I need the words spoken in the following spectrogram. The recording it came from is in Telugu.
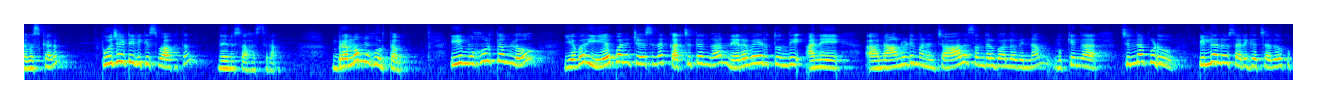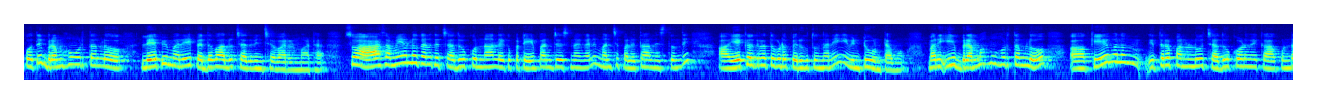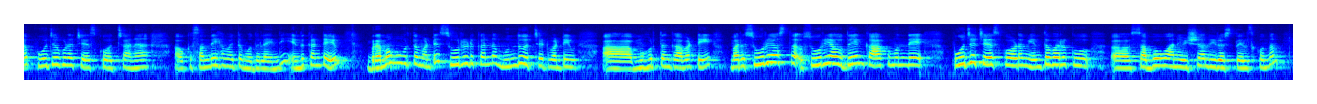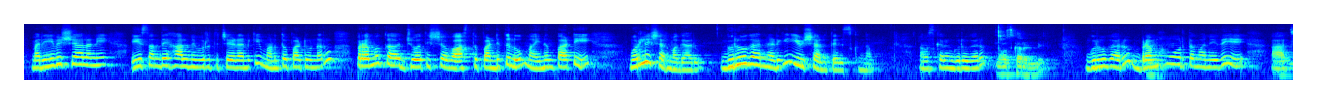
నమస్కారం. పూజ టీవీకి స్వాగతం. నేను సహస్ర. బ్రహ్మ ముహూర్తం. ఈ ముహూర్తంలో ఎవరు ఏ పని చేసినా ఖచ్చితంగా నెరవేరుతుంది అనే నానుడి మనం చాలా సందర్భాల్లో విన్నాం. ముఖ్యంగా చిన్నప్పుడు పిల్లలు సరిగ్గా చదవకపోతే బ్రహ్మముహూర్తంలో లేపి మరీ పెద్దవాళ్ళు చదివించేవారనమాట సో ఆ సమయంలో కనుక చదువుకున్నా లేకపోతే ఏం పని చేసినా కానీ మంచి ఫలితాలను ఇస్తుంది. ఆ ఏకాగ్రత కూడా పెరుగుతుందని వింటూ ఉంటాము. మరి ఈ బ్రహ్మ ముహూర్తంలో కేవలం ఇతర పనులు చదువుకోవడమే కాకుండా పూజ కూడా చేసుకోవచ్చు అనే ఒక సందేహం అయితే మొదలైంది. ఎందుకంటే బ్రహ్మ ముహూర్తం అంటే సూర్యుడి కన్నా ముందు వచ్చేటువంటి ముహూర్తం కాబట్టి మరి సూర్యాస్త సూర్య ఉదయం కాకముందే పూజ చేసుకోవడం ఎంతవరకు ఆ, సబబు అనే విషయాలు ఈరోజు తెలుసుకుందాం. మరి ఈ విషయాలని ఈ సందేహాలు నివృత్తి చేయడానికి మనతో పాటు ఉన్నారు ప్రముఖ జ్యోతిష్య వాస్తు పండితులు మైనంపాటి మురళీ శర్మ గారు. గురువు గారిని అడిగి ఈ విషయాలు తెలుసుకుందాం. నమస్కారం గురుగారు నమస్కారం అండి. గురువుగారు బ్రహ్మముహూర్తం అనేది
